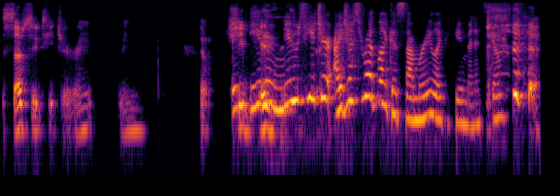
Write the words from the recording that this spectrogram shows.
the substitute teacher, right? I mean, no, she either new teacher i just read like a summary like a few minutes ago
